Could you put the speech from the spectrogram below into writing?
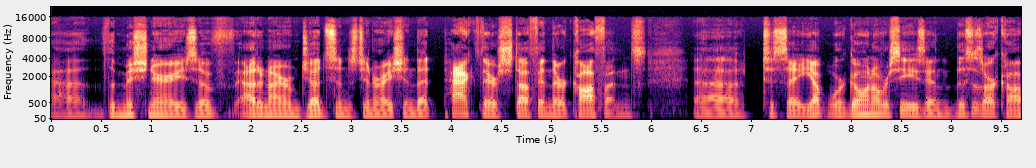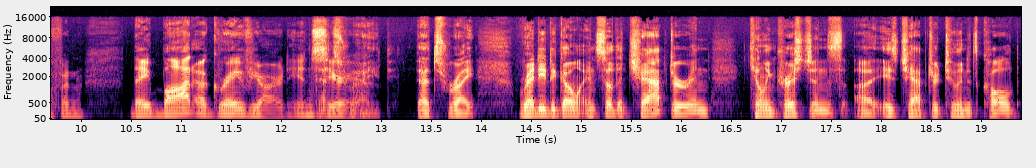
uh, the missionaries of Adoniram Judson's generation that packed their stuff in their coffins uh, to say, "Yep, we're going overseas, and this is our coffin." They bought a graveyard in That's Syria. right. That's right. Ready to go. And so the chapter in Killing Christians uh, is chapter two, and it's called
